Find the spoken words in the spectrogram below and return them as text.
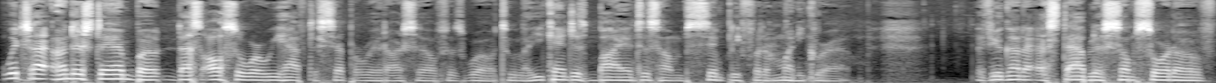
Which I understand, but that's also where we have to separate ourselves as well too. Like you can't just buy into something simply for the money grab. If you're going to establish some sort of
